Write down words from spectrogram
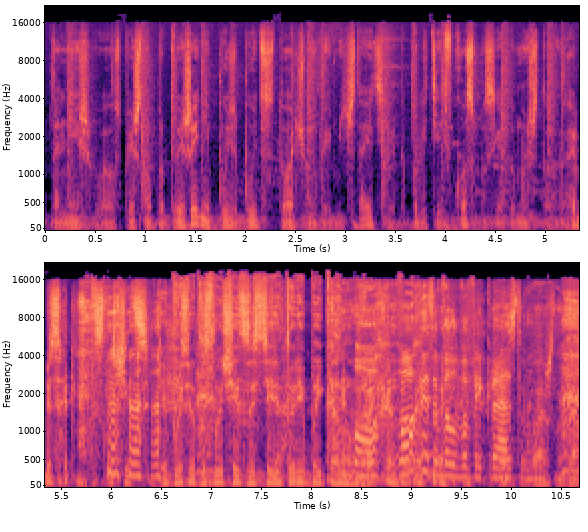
дальнейшего успешного продвижения. Пусть будет то, о чем вы мечтаете, это полететь в космос. Я думаю, что обязательно это случится. И пусть это случится с территории Байконура. Ох, это было бы прекрасно. Это важно, да.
